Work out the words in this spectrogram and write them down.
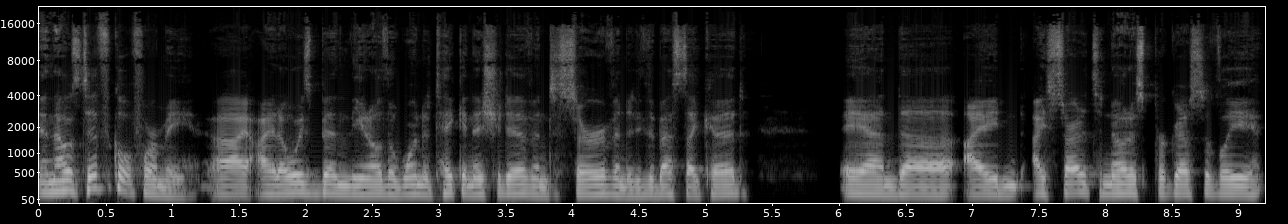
and that was difficult for me. I, I'd always been, you know, the one to take initiative and to serve and to do the best I could. And uh, I I started to notice progressively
